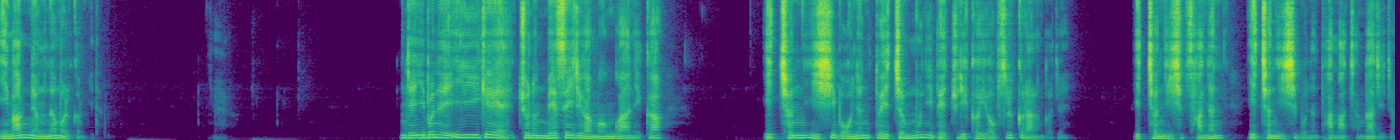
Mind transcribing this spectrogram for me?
2만 명 넘을 겁니다. 예. 이제 이번에 이게 주는 메시지가 뭔가 하니까 2025년도에 전문의 배출이 거의 없을 거라는 거죠. 2024년 2025년 다 마찬가지죠.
